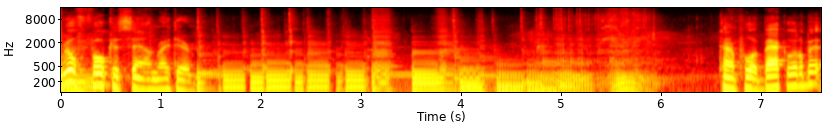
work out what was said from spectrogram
Real focus sound right there. Kind of pull it back a little bit.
